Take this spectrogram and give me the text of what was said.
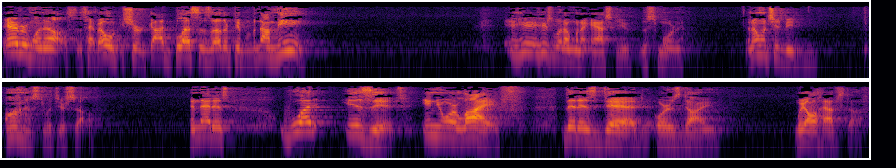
Everyone else is happy. Oh, sure, God blesses other people, but not me. And here, here's what I'm going to ask you this morning. And I want you to be honest with yourself. And that is, what is it in your life that is dead or is dying? We all have stuff.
